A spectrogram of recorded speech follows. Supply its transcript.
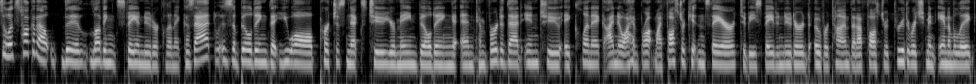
So let's talk about the Loving Spay and Neuter Clinic because that is a building that you all purchased next to your main building and converted that into a clinic. I know I have brought my foster kittens there to be spayed and neutered over time that I've fostered through the Richmond Animal League.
